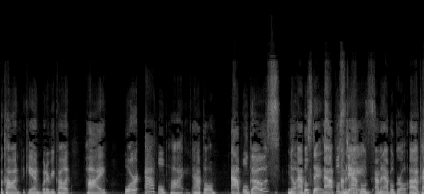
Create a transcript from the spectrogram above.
pecan, pecan, whatever you call it, pie or apple pie. Apple. Apple goes. No, apple stays. Apple I'm stays. an apple. I'm an apple girl. Uh, Okay.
